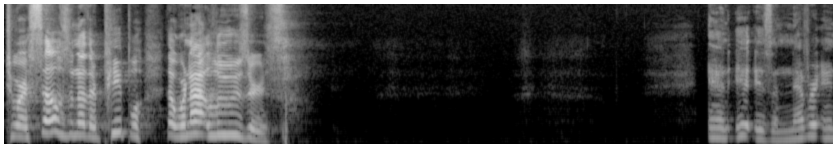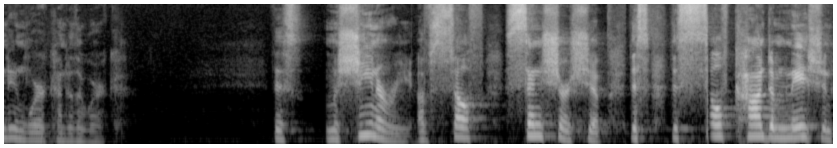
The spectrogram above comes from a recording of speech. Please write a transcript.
to ourselves and other people that we're not losers. And it is a never ending work under the work. This machinery of self censorship, this, this self condemnation,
